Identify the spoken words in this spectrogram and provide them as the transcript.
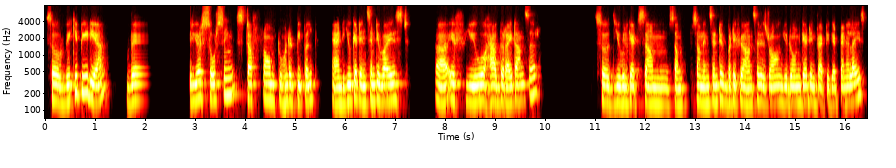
So Wikipedia, where you're sourcing stuff from 200 people and you get incentivized uh, if you have the right answer so you will get some some some incentive but if your answer is wrong you don't get in fact you get penalized.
